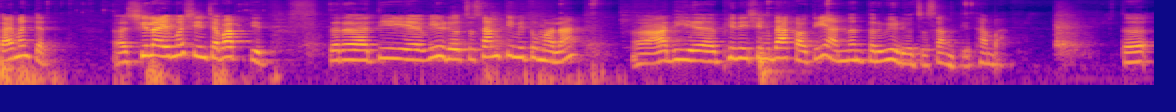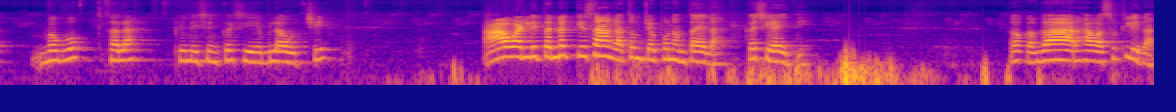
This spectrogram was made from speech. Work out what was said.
काय म्हणतात? शिलाई मशीनच्या बाबतीत. तर ती व्हिडिओचं सांगते मी तुम्हाला. आधी फिनिशिंग दाखवते आणि नंतर व्हिडिओचं सांगते. थांबा. तर बघू चला. फिनिशिंग कशी आहे ब्लाऊजची आवडली तर नक्की सांगा तुमच्या पूनम ताईला. कशी आहे ती? हो का? गार हवा सुटली का?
